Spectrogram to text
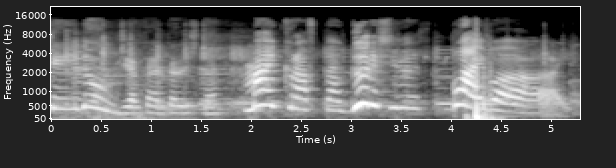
şeyde olacak arkadaşlar. Minecraft'ta görüşürüz. Bay bay.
